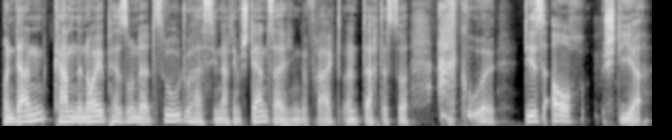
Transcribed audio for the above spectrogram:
Und dann kam eine neue Person dazu, du hast sie nach dem Sternzeichen gefragt und dachtest so, ach cool, die ist auch Stier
